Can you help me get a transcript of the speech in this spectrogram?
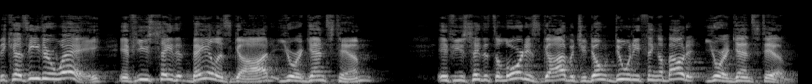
Because either way, if you say that Baal is God, you're against Him. If you say that the Lord is God, but you don't do anything about it, you're against Him.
